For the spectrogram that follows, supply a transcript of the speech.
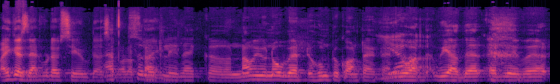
I guess that would have saved us Absolutely. a lot of time. Absolutely. Like uh, now you know where to, whom to contact and yeah. you are, we are there everywhere,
